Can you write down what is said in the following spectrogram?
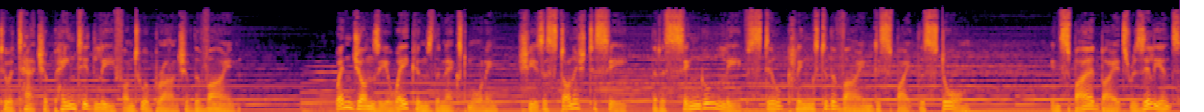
to attach a painted leaf onto a branch of the vine. When Johnsy awakens the next morning, she is astonished to see that a single leaf still clings to the vine despite the storm. Inspired by its resilience,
